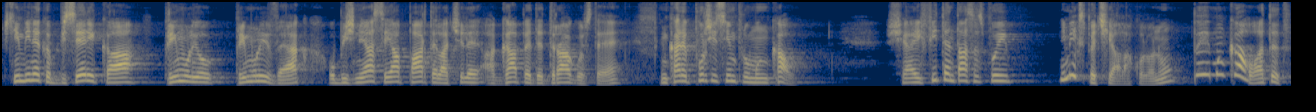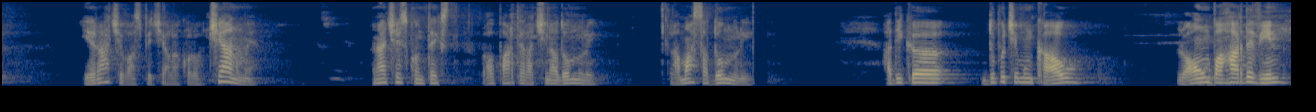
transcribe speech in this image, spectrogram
Știm bine că biserica primului, primului veac obișnuia să ia parte la cele agape de dragoste în care pur și simplu mâncau. Și ai fi tentat să spui, nimic special acolo, nu? Păi mâncau, atât. Era ceva special acolo. Ce anume? În acest context, luau parte la cina Domnului, la masa Domnului. Adică, după ce mâncau, luau un pahar de vin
